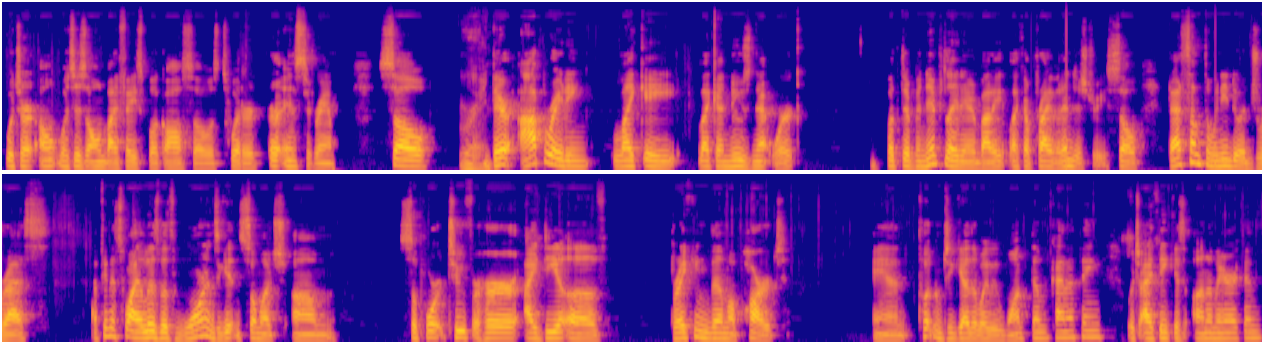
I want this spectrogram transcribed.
which are own, which is owned by Facebook also, is Twitter or Instagram so right. they're operating like a like a news network, but they're manipulating everybody like a private industry. So that's something we need to address. I think that's why Elizabeth Warren's getting so much um, support too for her idea of breaking them apart and putting them together the way we want them, kind of thing, which I think is un-American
